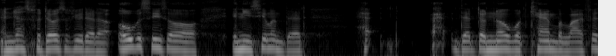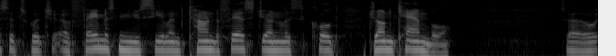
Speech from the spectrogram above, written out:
And just for those of you that are overseas or in New Zealand that ha- that don't know what Campbell Live is, it's which a famous New Zealand current affairs journalist called John Campbell. So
